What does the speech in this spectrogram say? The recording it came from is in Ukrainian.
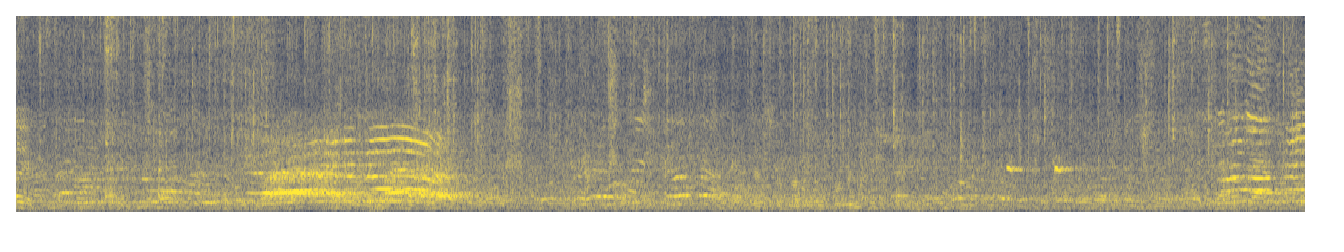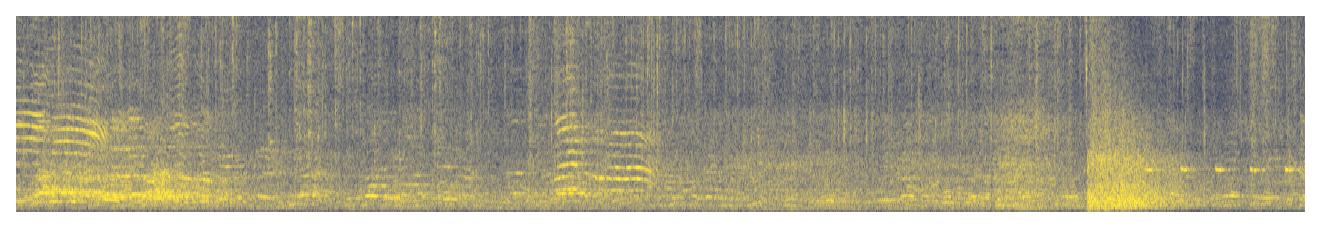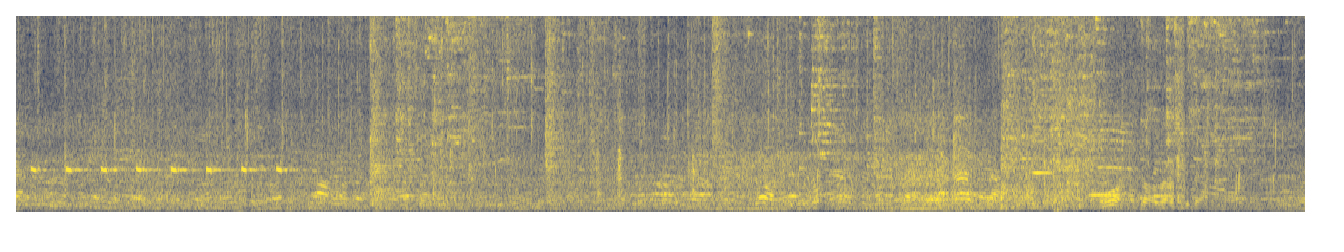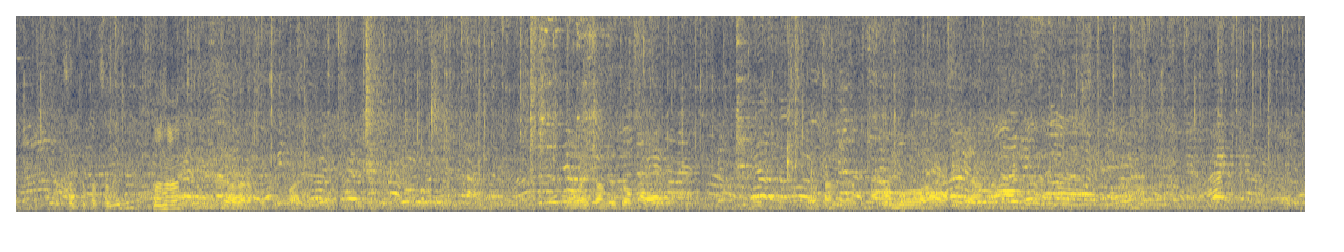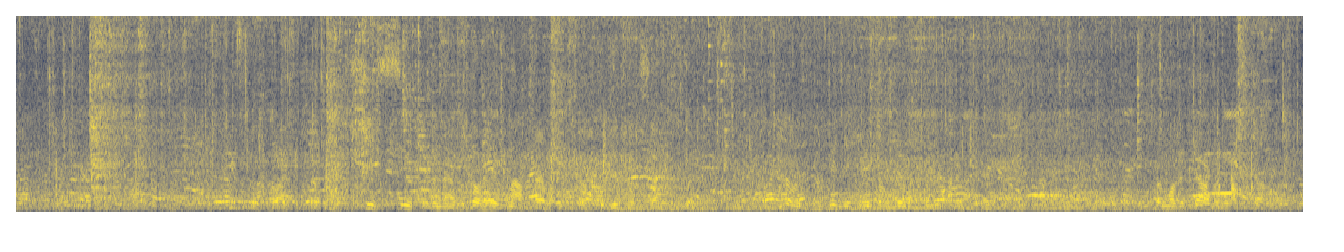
可以 О, все, зараз піде. Це ти пацани були? Ага. Все, зараз поцепали. Ой, там же добре. Там формувалося. Давайте шість сім до мене до того вікна треба і все, підійдемо все. Там де затягнули, затягнули.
